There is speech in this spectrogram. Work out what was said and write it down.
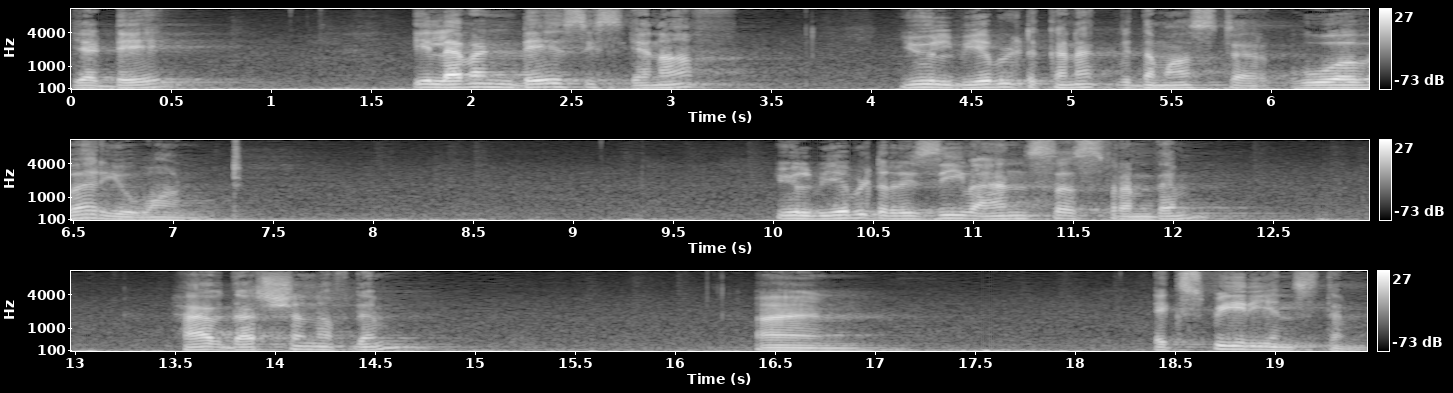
a day, 11 days is enough. You will be able to connect with the Master whoever you want. You will be able to receive answers from them, have darshan of them, and experience them.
